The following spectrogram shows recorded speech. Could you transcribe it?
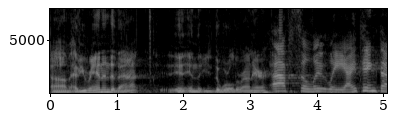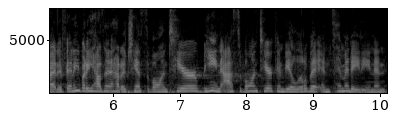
Um, have you ran into that in, in the, the, world around here? Absolutely. I think that if anybody hasn't had a chance to volunteer, being asked to volunteer can be a little bit intimidating. And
